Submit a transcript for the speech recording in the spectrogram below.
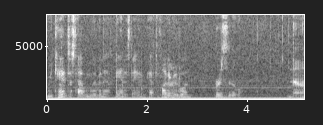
we can't just have him live in Afghanistan. We have to find a good one. Brazil. No.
